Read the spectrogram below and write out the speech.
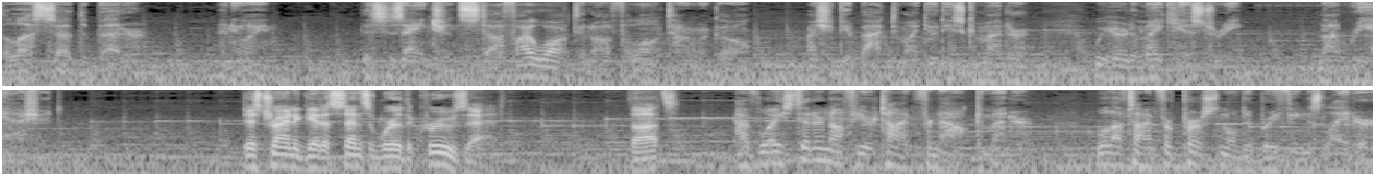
The less said, the better. Anyway, this is ancient stuff. I walked it off a long time ago. I should get back to my duties, Commander. We're here to make history, not rehash it. Just trying to get a sense of where the crew's at. Thoughts? I've wasted enough of your time for now, Commander. We'll have time for personal debriefings later.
